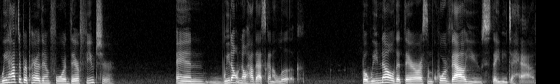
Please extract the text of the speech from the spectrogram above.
We have to prepare them for their future. And we don't know how that's going to look. But we know that there are some core values they need to have.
